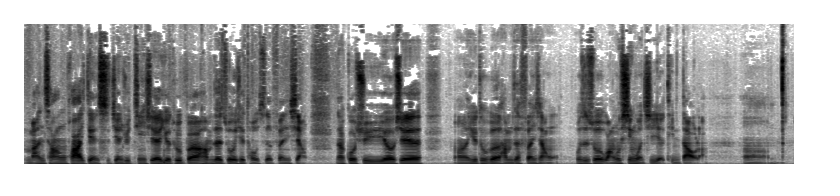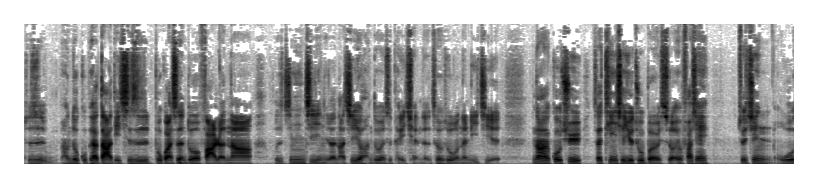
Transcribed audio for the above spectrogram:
蛮常花一点时间去听一些 YouTuber 啊，他们在做一些投资的分享。那过去也有些呃 YouTuber 他们在分享。或是说网络新闻其实也听到了，嗯，就是很多股票大跌，其实不管是很多法人呐，或是基金经理人啊，其实有很多人是赔钱的，这个是我能理解。那过去在听一些 YouTuber 的时候，哎，发现最近我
